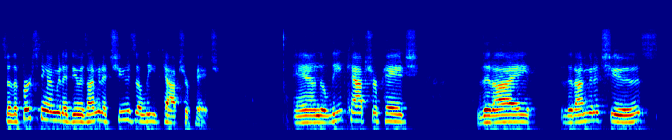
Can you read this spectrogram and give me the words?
So the first thing I'm going to do is I'm going to choose a lead capture page. And the lead capture page that I that I'm going to choose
